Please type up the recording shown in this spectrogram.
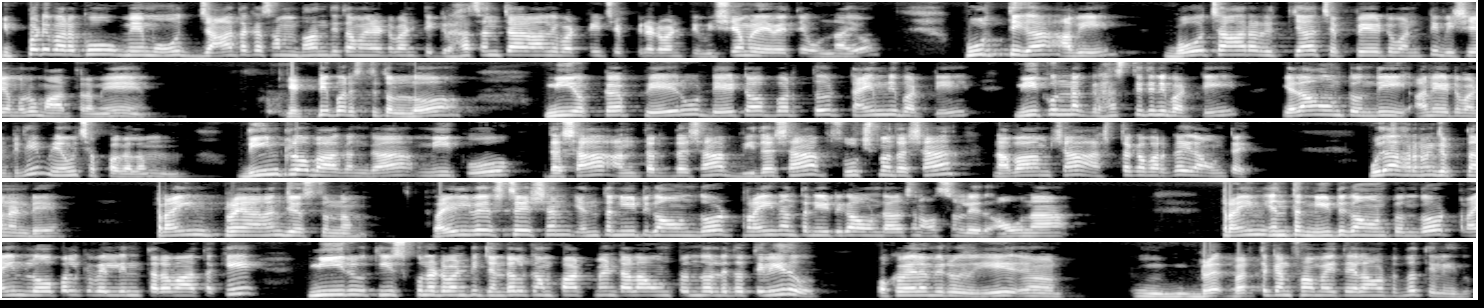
ఇప్పటి వరకు మేము జాతక సంబంధితమైనటువంటి గ్రహ సంచారాన్ని బట్టి చెప్పినటువంటి విషయములు ఏవైతే ఉన్నాయో పూర్తిగా అవి గోచార రీత్యా చెప్పేటువంటి విషయములు మాత్రమే. ఎట్టి పరిస్థితుల్లో మీ యొక్క పేరు డేట్ ఆఫ్ బర్త్ టైంని బట్టి మీకున్న గ్రహస్థితిని బట్టి ఎలా ఉంటుంది అనేటువంటిది మేము చెప్పగలం. దీంట్లో భాగంగా మీకు దశ అంతర్దశ విదశ సూక్ష్మ దశ నవాంశ అష్టక వర్గ ఇలా ఉంటాయి. ఉదాహరణకు చెప్తానండి. ట్రైన్ ప్రయాణం చేస్తున్నాం. రైల్వే స్టేషన్ ఎంత నీట్గా ఉందో ట్రైన్ అంత నీట్గా ఉండాల్సిన అవసరం లేదు. అవునా? ట్రైన్ ఎంత నీట్గా ఉంటుందో ట్రైన్ లోపలికి వెళ్ళిన తర్వాతకి మీరు తీసుకున్నటువంటి జనరల్ కంపార్ట్మెంట్ అలా ఉంటుందో లేదో తెలియదు ఒకవేళ మీరు ఏ బర్త్ కన్ఫర్మ్ అయితే ఎలా ఉంటుందో తెలియదు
